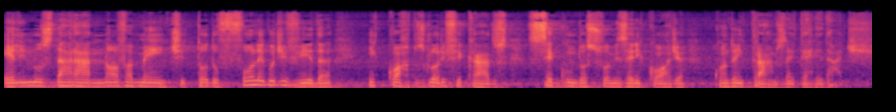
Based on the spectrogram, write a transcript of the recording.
Ele nos dará novamente todo o fôlego de vida e corpos glorificados, segundo a sua misericórdia, quando entrarmos na eternidade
